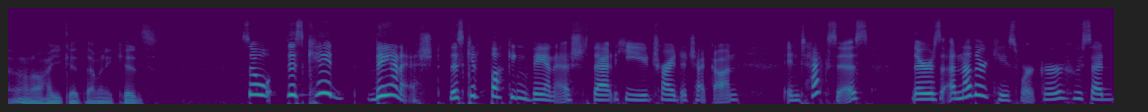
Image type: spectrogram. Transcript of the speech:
I don't know how you get that many kids. So this kid vanished. This kid fucking vanished that he tried to check on. In Texas, there's another caseworker who said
